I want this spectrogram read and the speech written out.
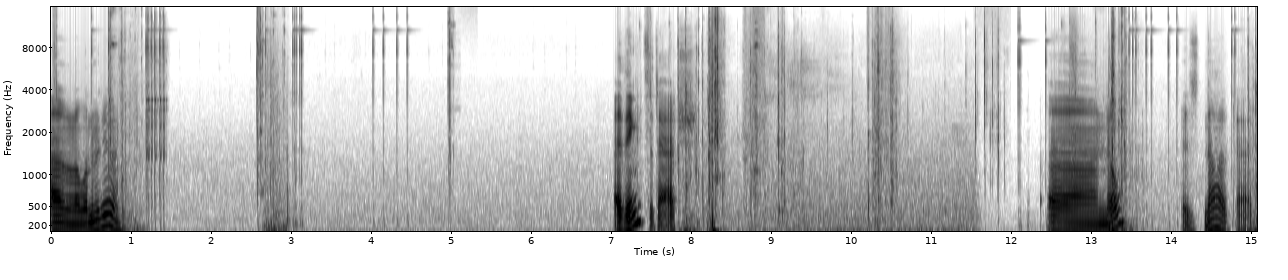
I don't know what I'm doing. I think it's attached. Uh, no. It's not attached.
